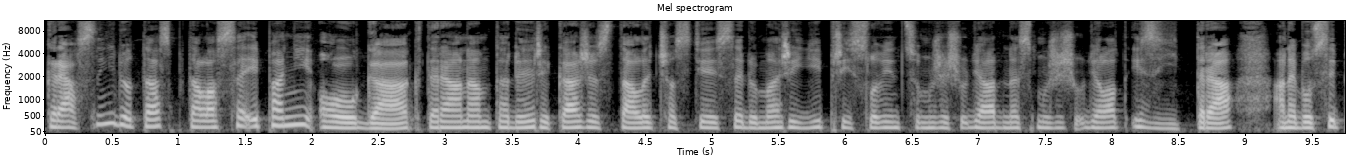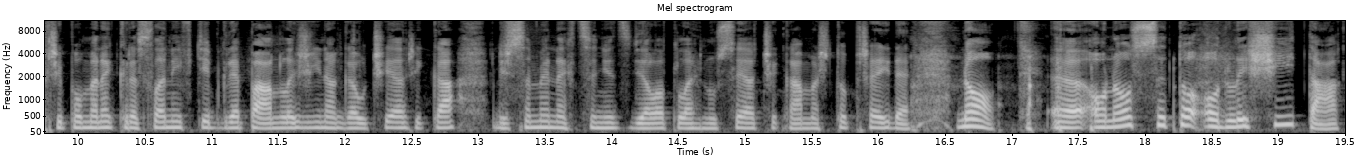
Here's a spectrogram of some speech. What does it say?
Krásný dotaz, ptala se i paní Olga, která nám tady říká, že stále častěji se doma řídí příslovím, co můžeš udělat dnes, můžeš udělat i zítra, anebo si připomene kreslený vtip, kde pán leží na gauči a říká, když se mi nechce nic dělat, lehnu si a čekám, až to přejde. No, eh, ono se to odliší tak,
